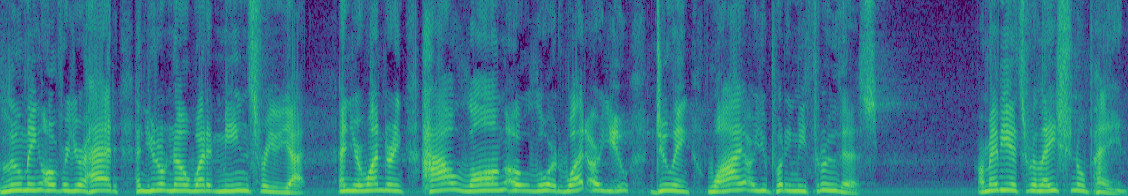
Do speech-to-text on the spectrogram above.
looming over your head and you don't know what it means for you yet. And you're wondering, how long, oh Lord, what are you doing? Why are you putting me through this? Or maybe it's relational pain.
